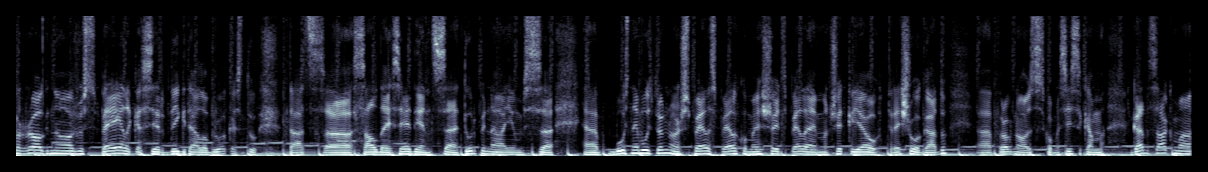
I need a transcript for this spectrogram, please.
prognožu spēle, kas ir digitālo brokastu tāds uh, saldējs ēdiens uh, turpinājums. Uh, būs, nebūs prognožu spēle, spēle, ko mēs šeit spēlējam, man šķiet, ka jau trešo gadu uh, prognozes, ko mēs izsakām gada sākumā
